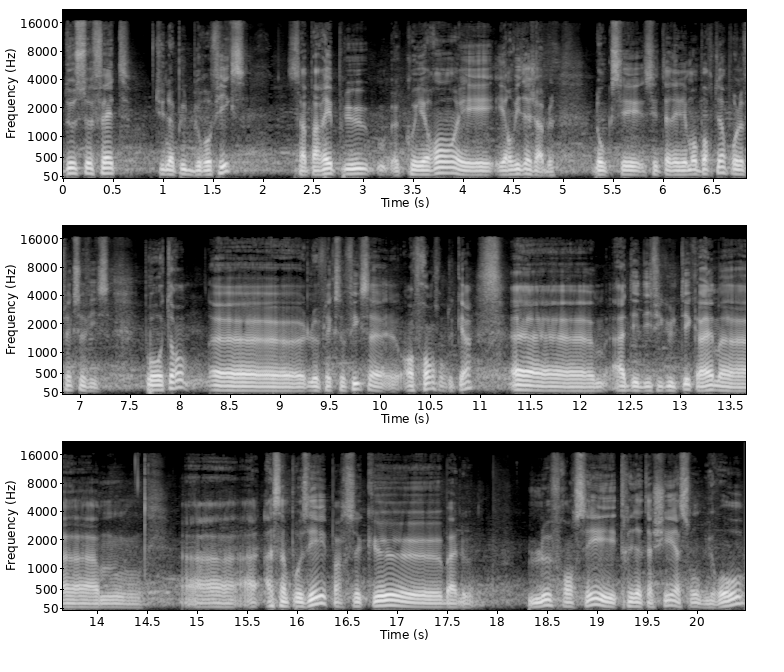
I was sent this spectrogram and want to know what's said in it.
de ce fait, tu n'as plus de bureau fixe, ça paraît plus cohérent et envisageable. Donc c'est un élément porteur pour le flex office. Pour autant, euh, le flex office, euh, en France en tout cas, euh, a des difficultés quand même à, s'imposer parce que bah, le français est très attaché à son bureau.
